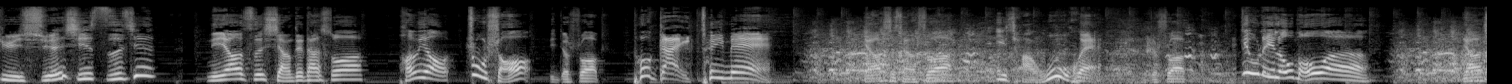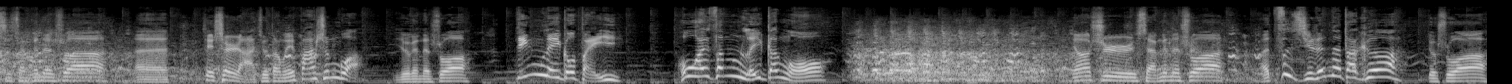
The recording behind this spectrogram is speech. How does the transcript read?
语学习时间，你要是想对他说“朋友住手”，你就说“扑街催咩”；你要是想说“一场误会”，你就说“丢你老母啊”；你要是想跟他说“呃，这事儿啊就当没发生过”，你就跟他说“顶你个肺，好开心你跟我”；你要是想跟他说“呃，自己人呢，大哥”。就说，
